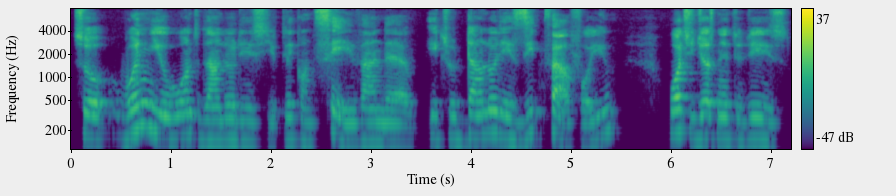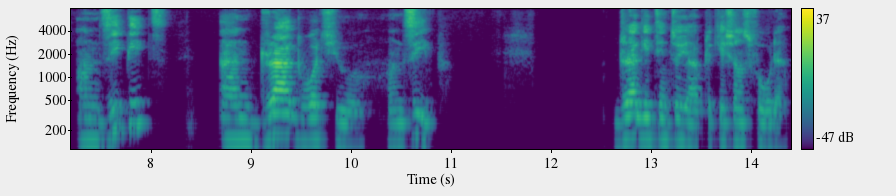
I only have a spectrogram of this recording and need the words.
So when you want to download this you click on save and uh, it will download a zip file for you what you just need to do is unzip it and drag what you unzip. Drag it into your applications folder.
